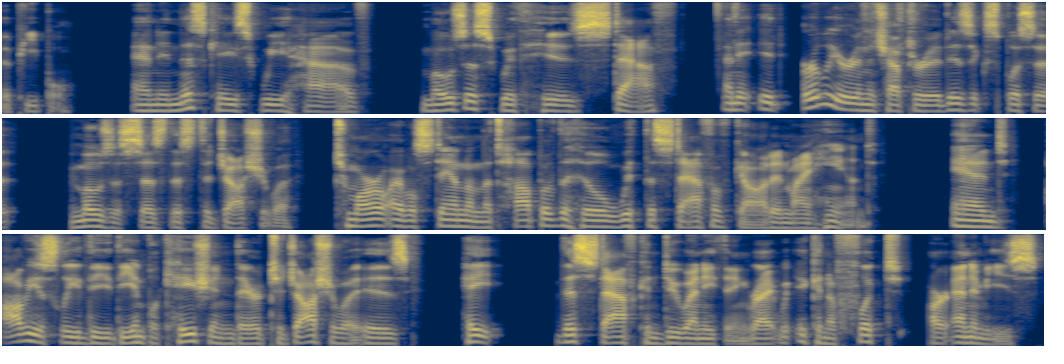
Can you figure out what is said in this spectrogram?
the people and in this case we have moses with his staff. And it, it earlier in the chapter it is explicit moses says this to joshua tomorrow i will stand on the top of the hill with the staff of god in my hand and obviously the the implication there to joshua is hey this staff can do anything right? It can afflict our enemies.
